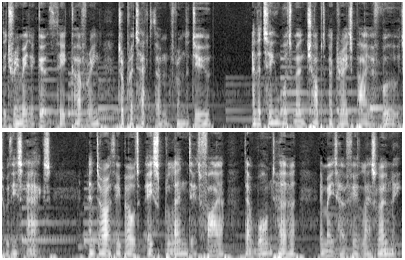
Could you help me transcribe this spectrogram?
The tree made a good thick covering to protect them from the dew, and the Tin Woodman chopped a great pile of wood with his axe, and Dorothy built a splendid fire that warmed her and made her feel less lonely.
